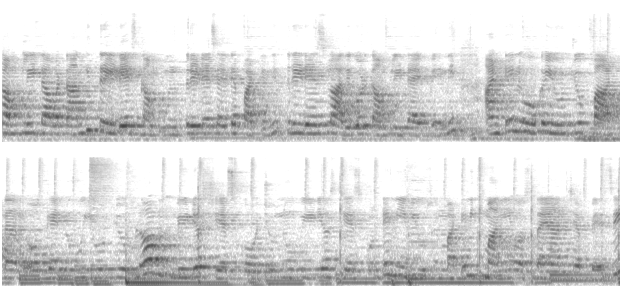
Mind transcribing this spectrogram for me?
కంప్లీట్ అవ్వడానికి త్రీ డేస్ త్రీ డేస్ అయితే పట్టింది. త్రీ డేస్లో అది కూడా కంప్లీట్ అయిపోయింది. అంటే నువ్వు ఒక యూట్యూబ్ పార్ట్నర్ ఓకే నువ్వు యూట్యూబ్లో వీడియోస్ చేసుకోవచ్చు. నువ్వు వీడియోస్ చేసుకుంటే నీ వ్యూస్ని బట్టి నీకు మనీ వస్తాయి అని చెప్పేసి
